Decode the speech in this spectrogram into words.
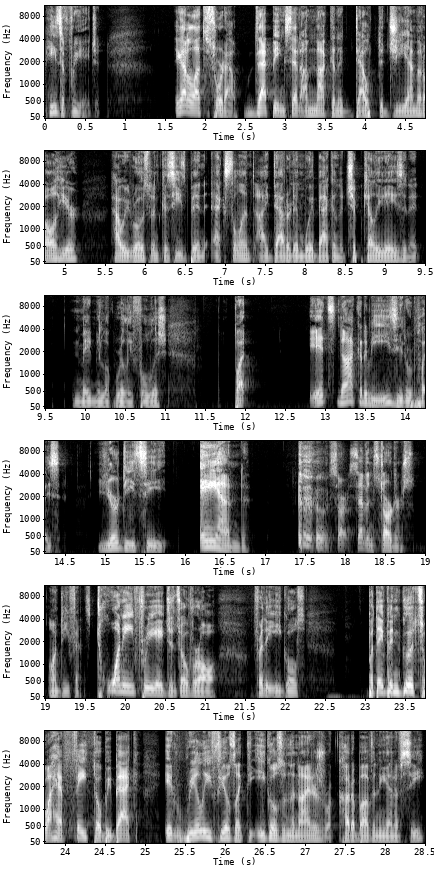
He's a free agent. They got a lot to sort out. That being said, I'm not going to doubt the GM at all here, Howie Roseman, because he's been excellent. I doubted him way back in the Chip Kelly days, and it made me look really foolish. But it's not going to be easy to replace your DC and sorry, seven starters on defense, 20 free agents overall for the Eagles. But they've been good, so I have faith they'll be back. It really feels like the Eagles and the Niners were cut above in the NFC.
